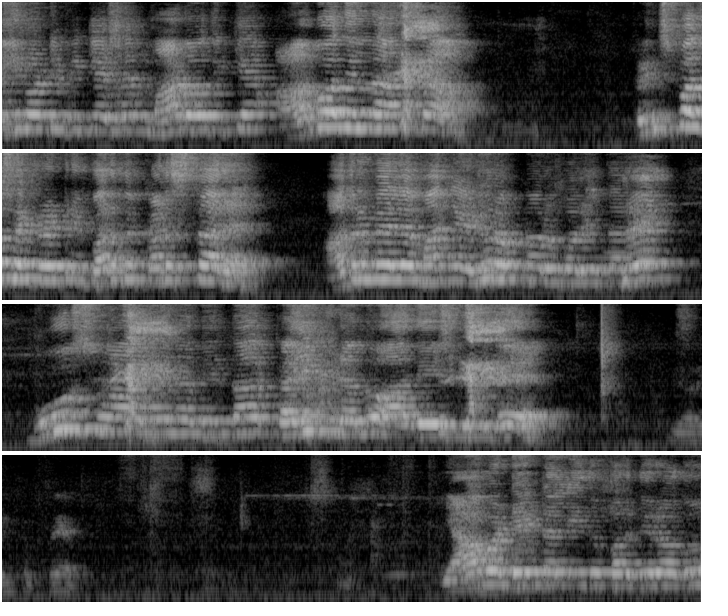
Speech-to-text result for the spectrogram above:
ಡಿನೋಟಿಫಿಕೇಶನ್ ಮಾಡೋದಕ್ಕೆ ಆಗೋದಿಲ್ಲ ಅಂತ ಪ್ರಿನ್ಸಿಪಲ್ ಸೆಕ್ರೆಟರಿ ಬರೆದು ಕಳಿಸ್ತಾರೆ. ಅದ್ರ ಮೇಲೆ ಮಾನ್ಯ ಯಡಿಯೂರಪ್ಪನವರು ಬರೀತಾರೆ ಭೂ ಸ್ವಾಧೀನದಿಂದ ಕೈ ಬಿಡಲು ಆದೇಶಿಸಿದೆ ಯಾವ ಡೇಟ್ ಅಲ್ಲಿ ಇದು ಬರೆದಿರೋದು?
